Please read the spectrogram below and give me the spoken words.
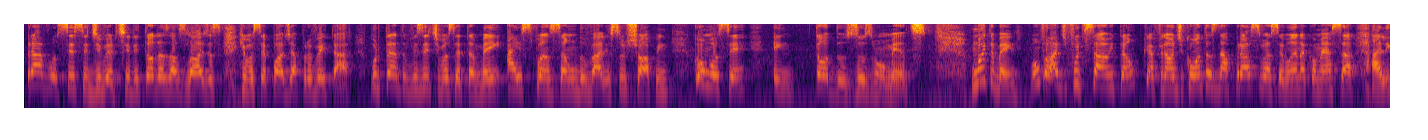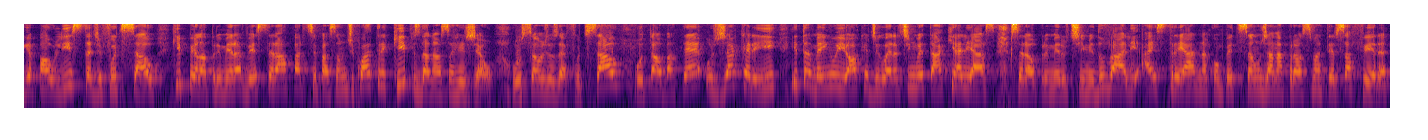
para você se divertir em todas as lojas que você pode aproveitar. Portanto, visite você também a expansão do Vale Sul Shopping com você em todos os momentos. Muito bem, vamos falar de futsal então, porque afinal de contas, na próxima semana começa a Liga Paulista de Futsal, que pela primeira vez terá a participação de quatro equipes da nossa região: o São José Futsal, o Taubaté, o Jacareí e também o Ioca de Guaratinguetá, que aliás será o primeiro time do Vale a estrear na competição já na próxima terça-feira.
